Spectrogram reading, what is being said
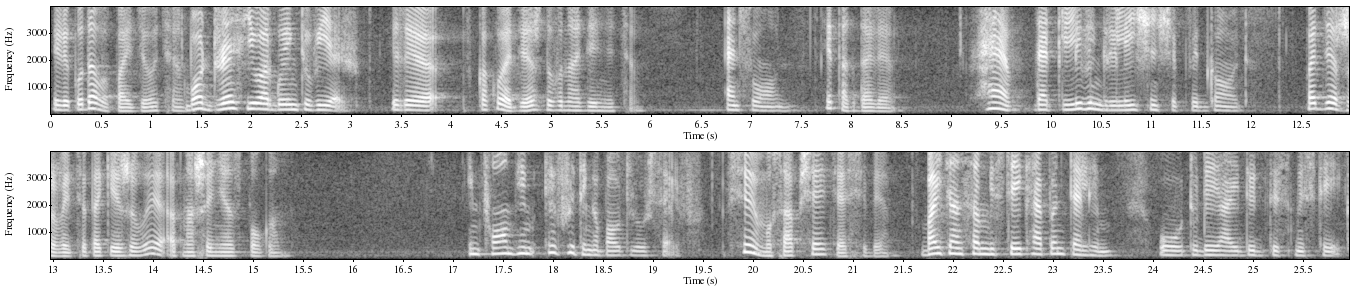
или куда вы пойдете, What dress you are going to wear? или в какую одежду вы наденете, And so on. и так далее. Have that living relationship with God. Поддерживайте такие живые отношения с Богом. Inform Him everything about yourself. Все Ему сообщайте о себе. By chance some mistake happened, tell Him, Oh, today I did this mistake.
